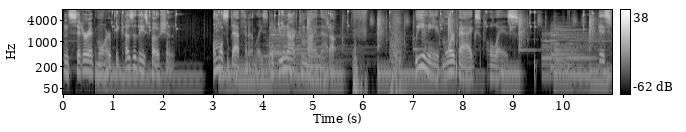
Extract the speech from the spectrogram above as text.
consider it more because of these potions. Almost definitely, so do not combine that up. We need more bags, always. This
